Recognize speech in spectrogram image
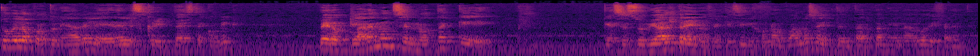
tuve la oportunidad de leer el script de este cómic, pero Claremont se nota que, que se subió al tren, o sea, que sí dijo, no, vamos a intentar también algo diferente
